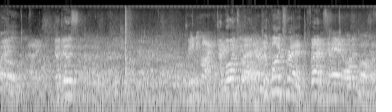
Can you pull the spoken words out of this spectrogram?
Wait. Judges. Three behind. Two points red. Two points red. Ahead or closer.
